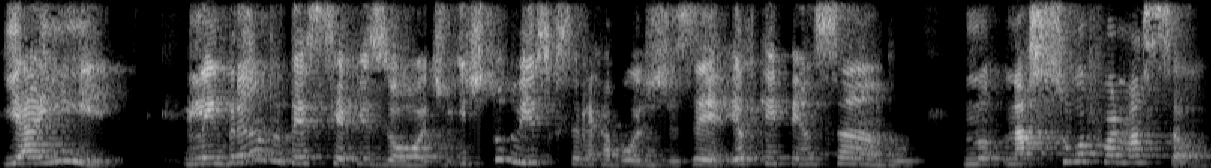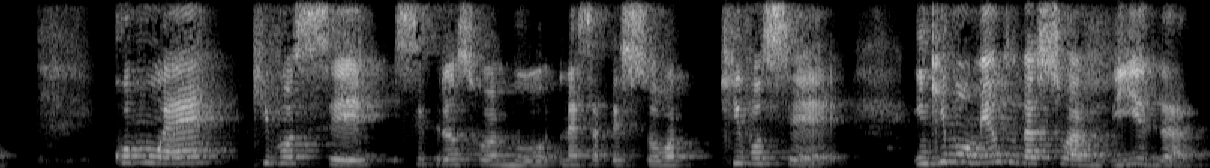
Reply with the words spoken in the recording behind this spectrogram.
E aí, lembrando desse episódio e de tudo isso que você me acabou de dizer, eu fiquei pensando no, na sua formação. Como é que você se transformou nessa pessoa que você é? Em que momento da sua vida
